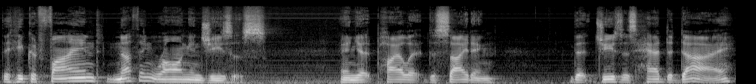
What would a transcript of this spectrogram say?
that he could find nothing wrong in Jesus, and yet Pilate deciding that Jesus had to die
